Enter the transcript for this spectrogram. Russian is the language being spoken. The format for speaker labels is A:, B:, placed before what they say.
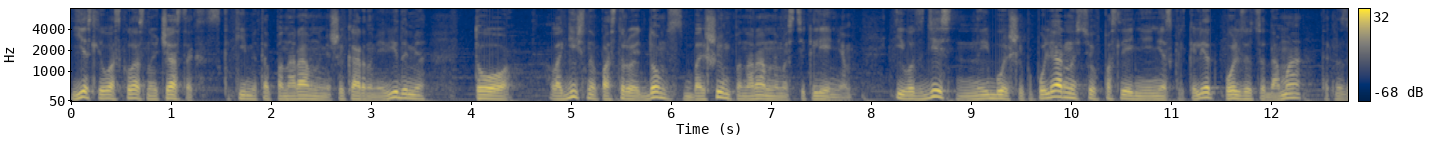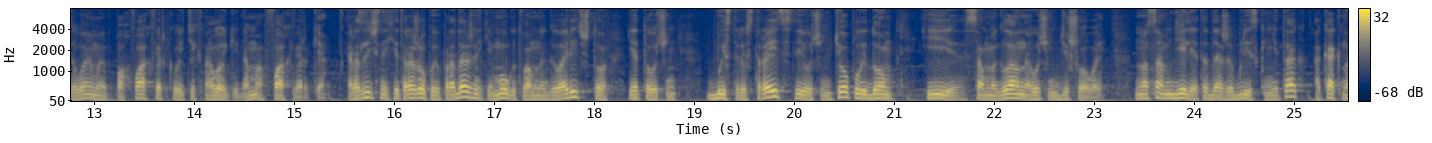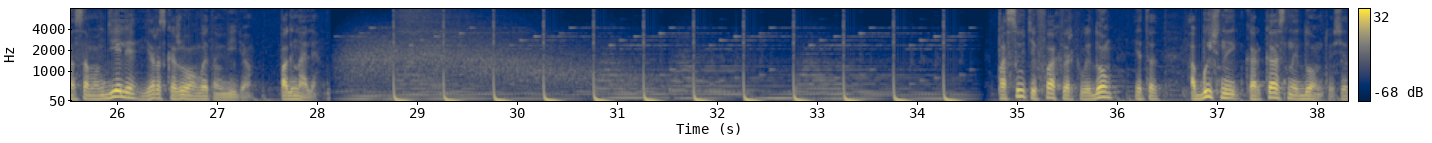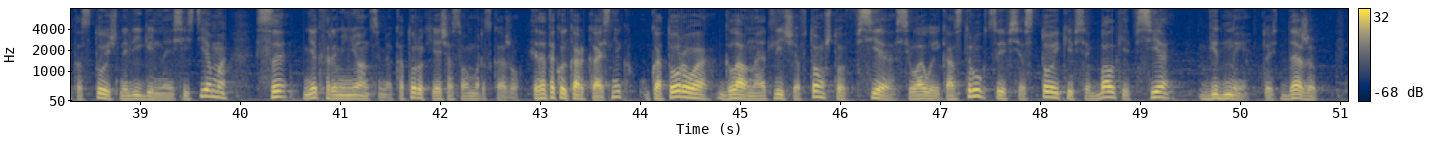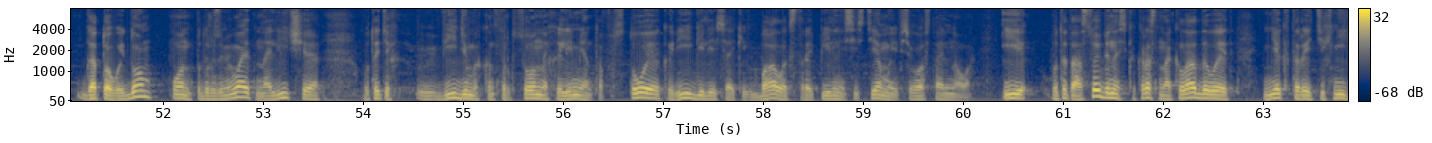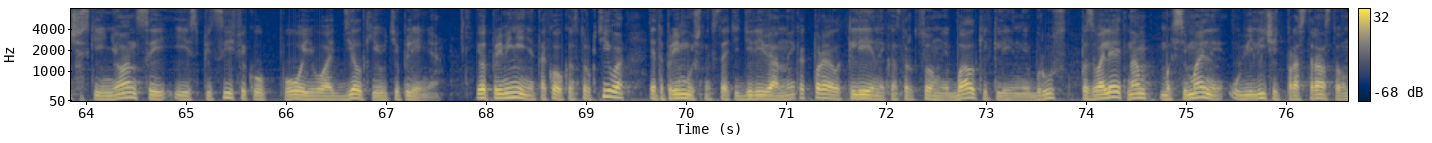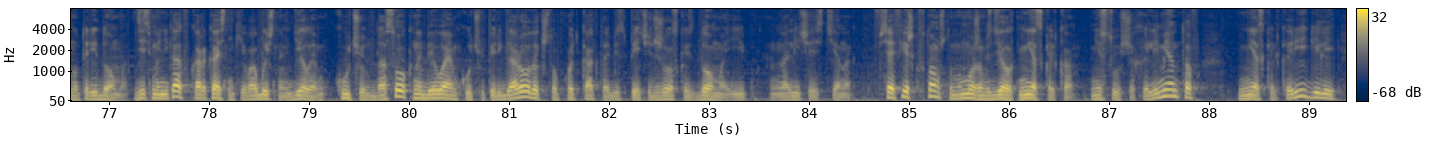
A: Если у вас классный участок с какими-то панорамными шикарными видами, то логично построить дом с большим панорамным остеклением. И вот здесь наибольшей популярностью в последние несколько лет пользуются дома так называемые по фахверковой технологии, дома фахверки. Различные хитрожопые продажники могут вам наговорить, что это очень быстрый в строительстве, очень теплый дом и, самое главное, очень дешевый. Но на самом деле это даже близко не так, а как на самом деле, я расскажу вам в этом видео. Погнали! По сути, фахверковый дом – это обычный каркасный дом, то есть это стоечно-ригельная система с некоторыми нюансами, о которых я сейчас вам расскажу. Это такой каркасник, у которого главное отличие в том, что все силовые конструкции, все стойки, все балки, все видны. То есть даже готовый дом, он подразумевает наличие вот этих видимых конструкционных элементов, стоек, ригелей, всяких балок, стропильной системы и всего остального. И вот эта особенность как раз накладывает некоторые технические нюансы и специфику по его отделке и утеплению. И вот применение такого конструктива, это преимущественно, кстати, деревянные, как правило, клееные конструкционные балки, клееный брус, позволяет нам максимально увеличить пространство внутри дома. Здесь мы не как в каркаснике в обычном делаем кучу досок, набиваем кучу перегородок, чтобы хоть как-то обеспечить жесткость дома и наличие стенок. Вся фишка в том, что мы можем сделать несколько несущих элементов, несколько ригелей,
